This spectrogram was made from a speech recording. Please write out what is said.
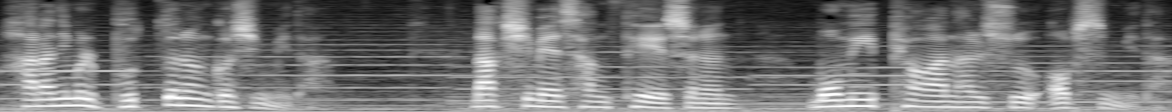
하나님을 붙드는 것입니다. 낙심의 상태에서는 몸이 평안할 수 없습니다.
